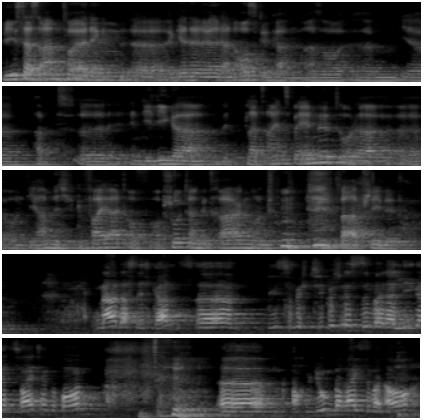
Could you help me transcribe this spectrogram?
Wie ist das Abenteuer denn äh, generell dann ausgegangen? Also ähm, ihr habt äh, in die Liga mit Platz 1 beendet oder äh, und die haben dich gefeiert, auf, auf Schultern getragen und verabschiedet? Na, das nicht ganz. Äh, wie es für mich typisch ist, sind wir in der Liga Zweiter geworden. ähm, auch im Jugendbereich sind wir auch.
